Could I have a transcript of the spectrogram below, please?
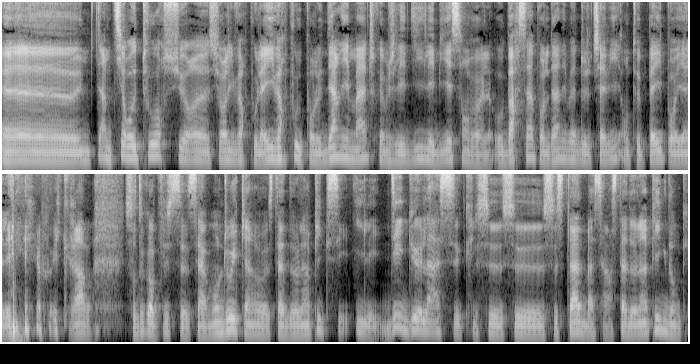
Euh, un petit retour sur, euh, sur Liverpool. À Liverpool, pour le dernier match, comme je l'ai dit, les billets s'envolent. Au Barça, pour le dernier match de Xavi, on te paye pour y aller. oui, grave. Surtout qu'en plus, c'est à Montjuic, hein, au stade olympique. C'est, il est dégueulasse, ce, stade. Bah, c'est un stade olympique, donc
